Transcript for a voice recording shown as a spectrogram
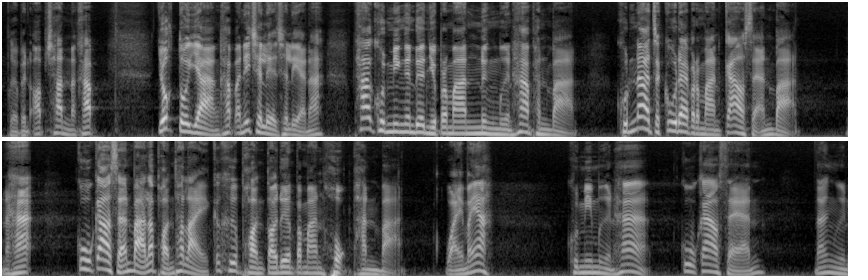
เผื่อเป็นออปชันนะครับ ยกตัวอย่างครับ อันนี้เฉลี่ยเฉลี่ยนะ ถ้าคุณมีเงินเดือนอยู่ประมาณ 15,000 บาท คุณน่าจะกู้ได้ประมาณ 9 0 0 0 0 0 บาทนะฮะ กู้ 9 0 0 0 0 0 บาทแล้วผ่อนเท่าไหร่ ก็คือผ่อนต่อเดือนประมาณ 6,000 บาท ไหวไหมอะคุณมี 1 5ื่นกู้ 9 0 0 0 0 0นะเงิน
